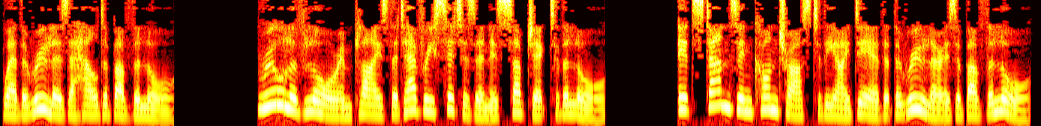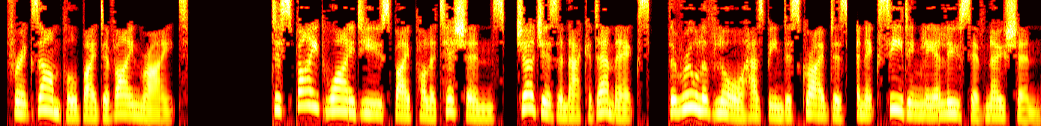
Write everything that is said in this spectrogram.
where the rulers are held above the law. Rule of law implies that every citizen is subject to the law. It stands in contrast to the idea that the ruler is above the law, for example by divine right. Despite wide use by politicians, judges and academics, the rule of law has been described as, an exceedingly elusive notion.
